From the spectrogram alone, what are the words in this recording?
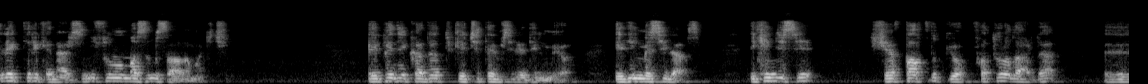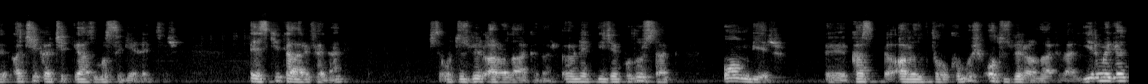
elektrik enerjisinin sunulmasını sağlamak için. EPDK'da tüketici temsil edilmiyor. Edilmesi lazım. İkincisi şeffaflık yok. Faturalarda e, açık açık yazması gerekir. Eski tarifeden işte 31 Aralık'a kadar örnekleyecek olursak 11 e, Kas- Aralık'ta okumuş 31 Aralık'a kadar 20 gün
